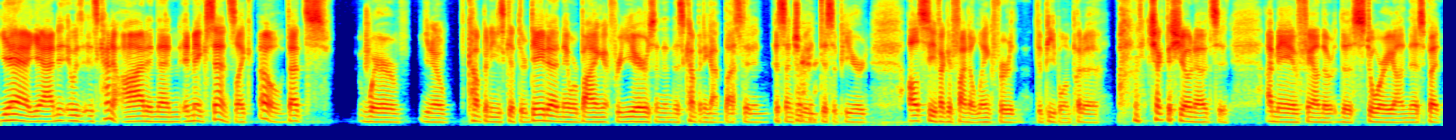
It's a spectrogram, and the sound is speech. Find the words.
yeah, yeah, and it was it's kind of odd, and then it makes sense. Like, oh, that's where you know companies get their data and they were buying it for years and then this company got busted and essentially disappeared. I'll see if I could find a link for the people and put a check the show notes. I may have found the the story on this, but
